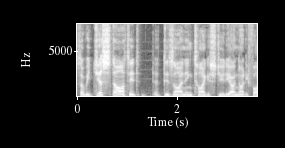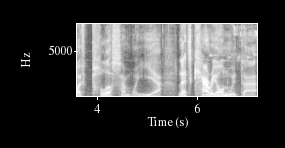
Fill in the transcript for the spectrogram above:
so we just started uh, designing Tiger Studio 95 Plus, haven't we? Yeah. Let's carry on with that.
